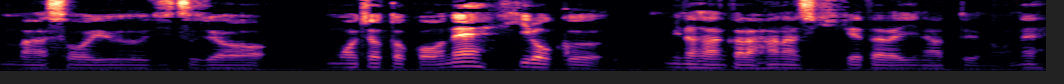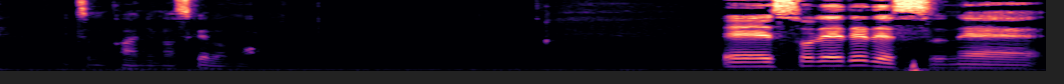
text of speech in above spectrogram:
まあそういう実情、もうちょっとこうね、広く皆さんから話聞けたらいいなっていうのをね、いつも感じますけども。えー、それでですね、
